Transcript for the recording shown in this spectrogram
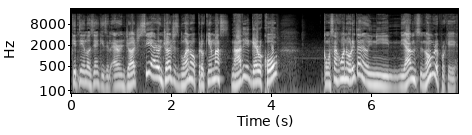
¿Quién tienen los Yankees? ¿El Aaron Judge? Sí, Aaron Judge es bueno, pero ¿quién más? ¿Nadie? ¿Garrett Cole? Como está jugando ahorita, ni, ni hablan su nombre, porque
